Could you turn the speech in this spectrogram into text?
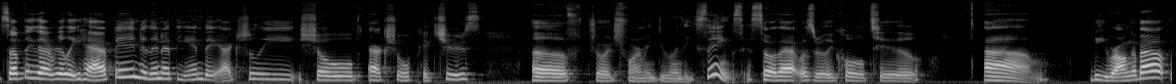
something that really happened. And then at the end, they actually showed actual pictures of George Foreman doing these things. So that was really cool to um, be wrong about.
